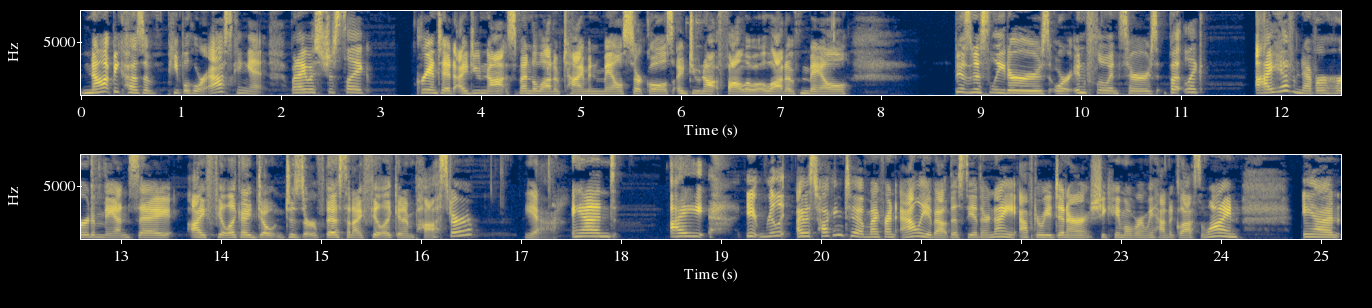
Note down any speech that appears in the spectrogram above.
not because of people who are asking it, but I was just like, granted, I do not spend a lot of time in male circles. I do not follow a lot of male business leaders or influencers, but like, I have never heard a man say, I feel like I don't deserve this and I feel like an imposter. Yeah. And I, it really, I was talking to my friend Allie about this the other night after we had dinner. She came over and we had a glass of wine. And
